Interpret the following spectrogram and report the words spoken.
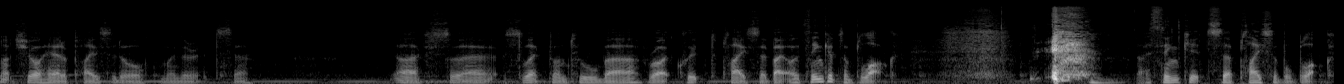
Not sure how to place it or whether it's... Uh, uh, so, uh, select on toolbar, right click to place. So, but I think it's a block. I think it's a placeable block.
